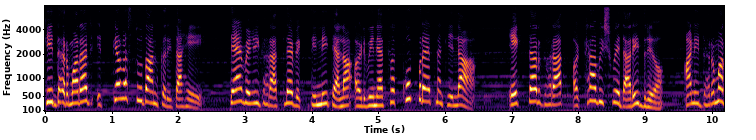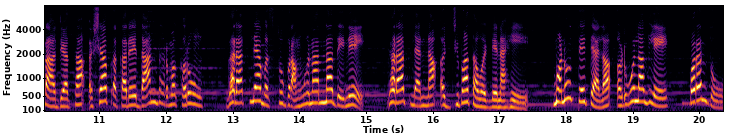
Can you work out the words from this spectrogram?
की धर्मराज इतक्या वस्तू दान करीत आहे. त्यावेळी घरातल्या व्यक्तींनी त्याला अडविण्याचा खूप प्रयत्न केला. एकतर घरात अठरा विश्वे दारिद्र्य आणि धर्मराजाचा अशा प्रकारे दान धर्म करून घरातल्या वस्तू ब्राह्मणांना देणे घरातल्यांना अजिबात आवडले नाही. म्हणून ते त्याला अडवू लागले परंतु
